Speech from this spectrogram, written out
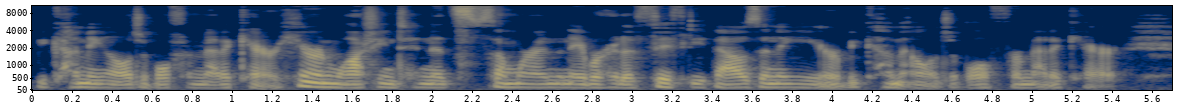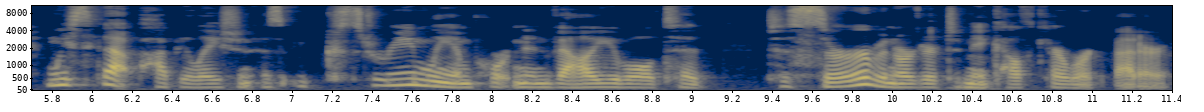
becoming eligible for Medicare. Here in Washington, it's somewhere in the neighborhood of 50,000 a year become eligible for Medicare. And we see that population as extremely important and valuable to, to serve in order to make healthcare work better.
